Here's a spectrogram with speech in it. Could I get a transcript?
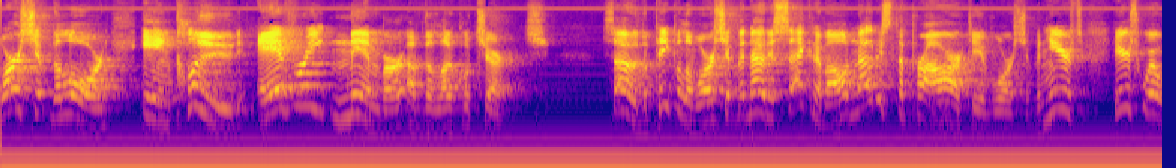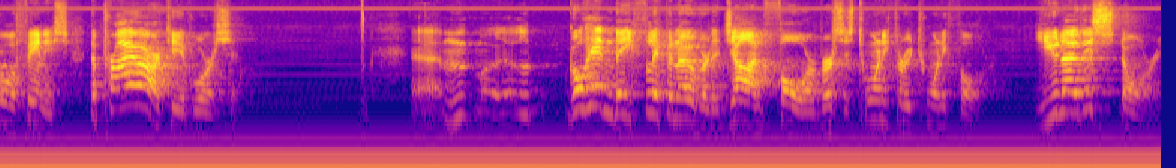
worship the Lord include every member of the local church. So the people of worship, but notice, second of all, notice the priority of worship. And here's, here's where we'll finish the priority of worship. Uh, go ahead and be flipping over to John 4, verses 20 through 24. You know this story.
